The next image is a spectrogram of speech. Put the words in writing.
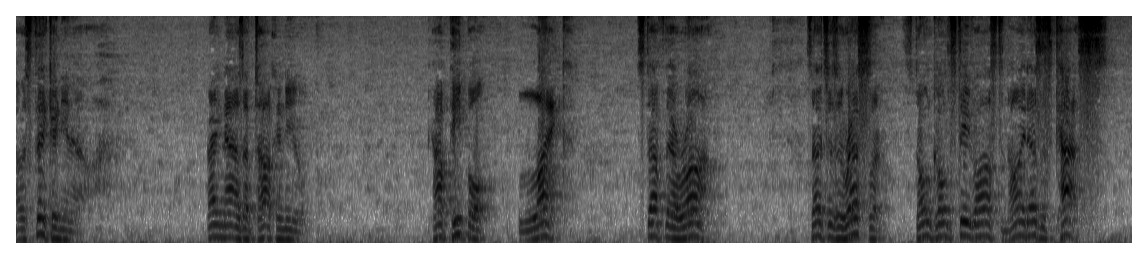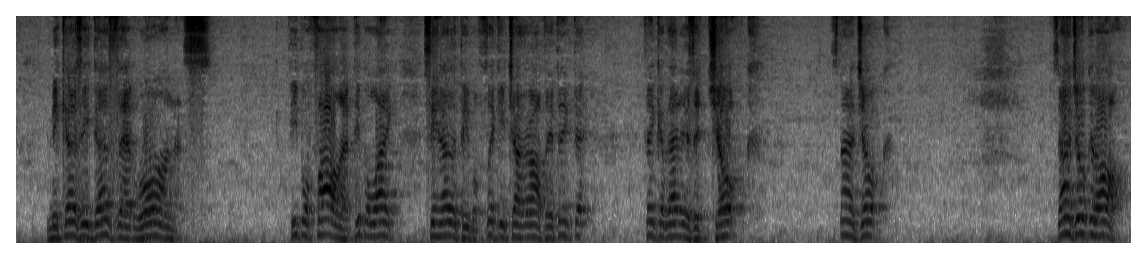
I was thinking, you know, right now as I'm talking to you, how people like stuff they're wrong. Such as a wrestler, Stone Cold Steve Austin, all he does is cuss. And because he does that rawness, people follow that. People like seeing other people flick each other off. They think that think of that as a joke. It's not a joke. It's not a joke at all.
